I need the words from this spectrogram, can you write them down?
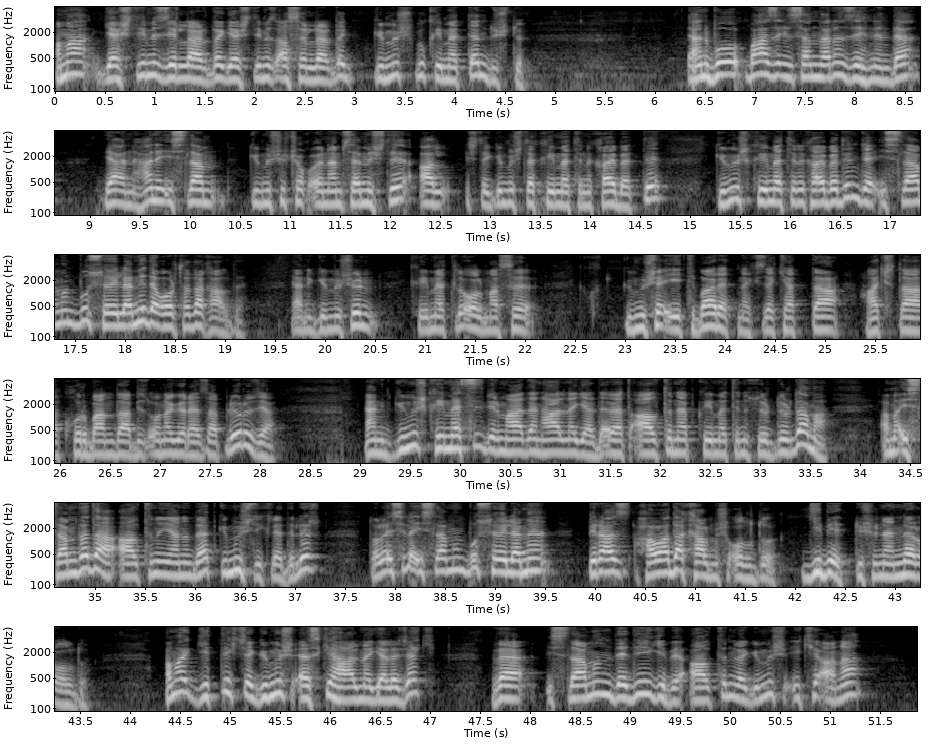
Ama geçtiğimiz yıllarda, geçtiğimiz asırlarda gümüş bu kıymetten düştü. Yani bu bazı insanların zihninde yani hani İslam gümüşü çok önemsemişti. Al işte gümüş de kıymetini kaybetti. Gümüş kıymetini kaybedince İslam'ın bu söylemi de ortada kaldı. Yani gümüşün kıymetli olması, gümüşe itibar etmek zekatta, haçta, kurbanda biz ona göre hesaplıyoruz ya. Yani gümüş kıymetsiz bir maden haline geldi. Evet altın hep kıymetini sürdürdü ama ama İslam'da da altının yanında hep gümüş zikredilir. Dolayısıyla İslam'ın bu söylemi biraz havada kalmış oldu gibi düşünenler oldu. Ama gittikçe gümüş eski haline gelecek ve İslam'ın dediği gibi altın ve gümüş iki ana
